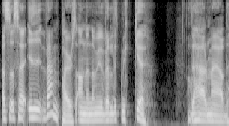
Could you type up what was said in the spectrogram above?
alltså så här, i Vampires använder man ju väldigt mycket det här med,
